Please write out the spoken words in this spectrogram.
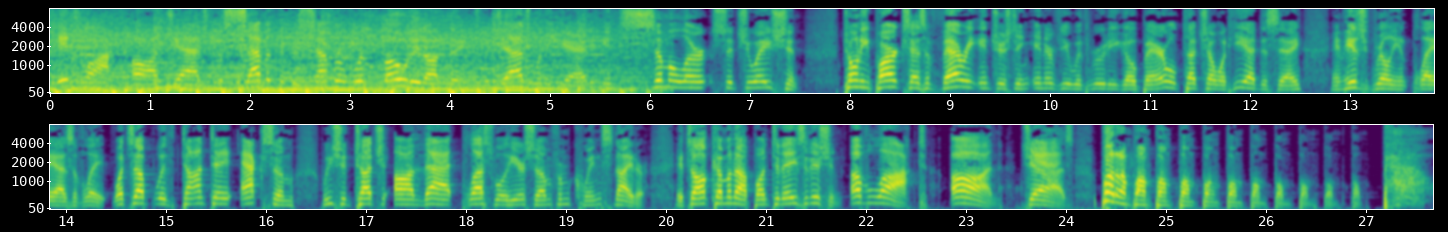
It's locked on Jazz for the 7th of December. We're loaded on things. The Jazz win again in similar situation. Tony Parks has a very interesting interview with Rudy Gobert. We'll touch on what he had to say and his brilliant play as of late. What's up with Dante Exum? We should touch on that. Plus, we'll hear some from Quin Snyder. It's all coming up on today's edition of Locked on Jazz. Bum bum bum bum bum bum bum bum bum bum bum pow.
